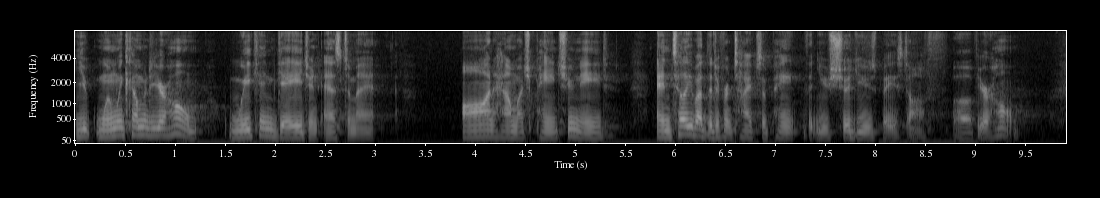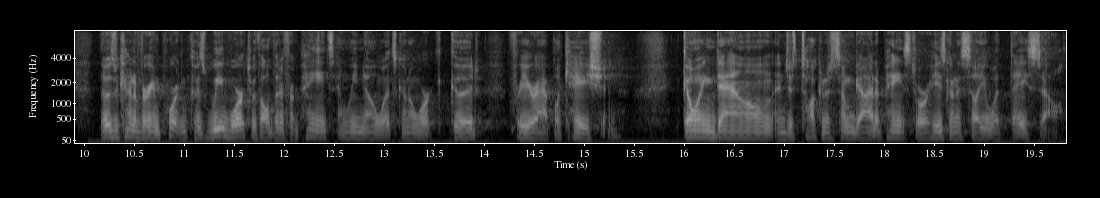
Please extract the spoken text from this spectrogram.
you, when we come into your home, we can gauge and estimate on how much paint you need and tell you about the different types of paint that you should use based off of your home. Those are kind of very important because we've worked with all the different paints and we know what's going to work good for your application. Going down and just talking to some guy at a paint store, he's going to sell you what they sell.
